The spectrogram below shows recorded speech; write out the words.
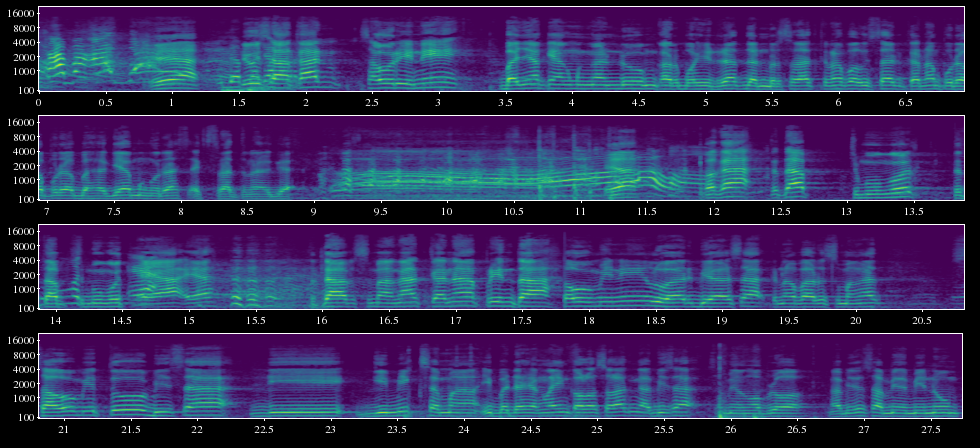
Sama aja. Iya, pada- diusahakan sahur ini banyak yang mengandung karbohidrat dan berserat. Kenapa Ustaz? Karena pura-pura bahagia menguras ekstra tenaga. Ya, maka tetap cemungut, tetap cemungut ea ya. Tetap semangat karena perintah saum ini luar biasa. Kenapa harus semangat? Saum itu bisa digimik sama ibadah yang lain. Kalau sholat nggak bisa sambil ngobrol, nggak bisa sambil minum,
